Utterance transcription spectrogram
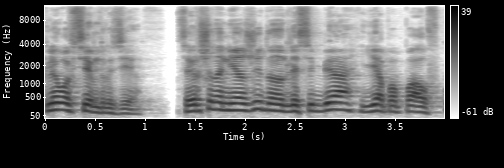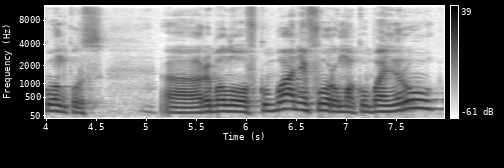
Клево всем, друзья. Совершенно неожиданно для себя я попал в конкурс э, рыболовов Кубани, форума Кубань.ру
